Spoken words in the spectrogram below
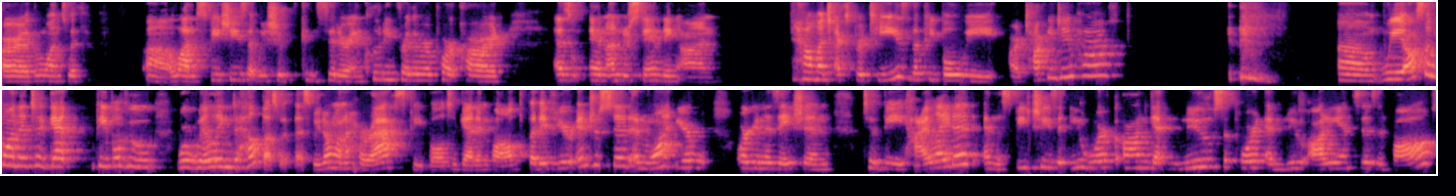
are the ones with uh, a lot of species that we should consider including for the report card, as an understanding on how much expertise the people we are talking to have. um, we also wanted to get people who were willing to help us with this. We don't want to harass people to get involved, but if you're interested and want your organization to be highlighted and the species that you work on get new support and new audiences involved,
